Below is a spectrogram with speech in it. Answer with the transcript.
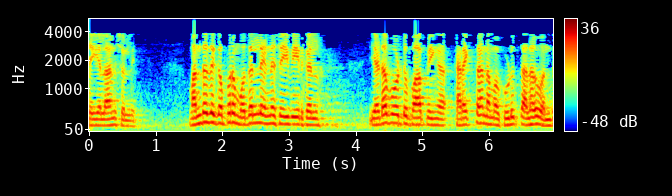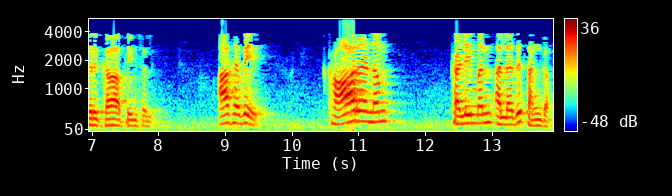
செய்யலான்னு சொல்லி. வந்ததுக்கு அப்புறம் முதல்ல என்ன செய்வீர்கள்? எடை போட்டு பாப்பீங்க கரெக்டா நம்ம கொடுத்த அளவு வந்திருக்கா அப்படின்னு சொல்லி. ஆகவே காரணம் களிமண் அல்லது தங்கம்.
